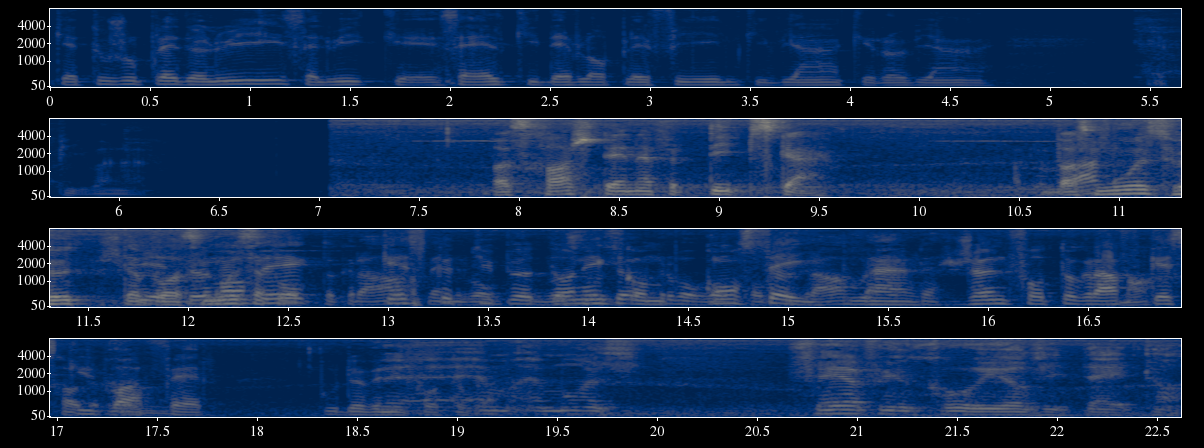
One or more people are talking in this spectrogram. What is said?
qui est toujours près de lui. C'est lui, qui- c'est elle qui développe les films, qui vient, qui revient. Et puis voilà. Was kannst du denen für Tipps geben? Was muss heute, was muss ein Fotograf, Qu'est-ce que wenn er tu will- peux was donner muss comme conseil Fotograf pour un werden, jeune photographe? Qu'est-ce qu'il doit faire pour devenir photographe? Er muss sehr viel Kuriosität haben.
